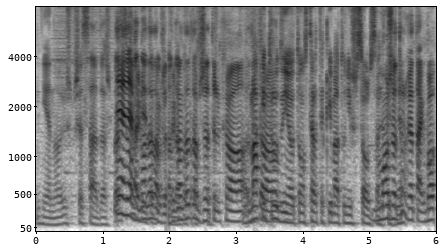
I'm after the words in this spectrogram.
Nie no, już przesadzasz. Bardzo nie, nie, wygląda dobrze, wygląda dobrze, tylko... W Mafii tylko... trudniej o tą stratę klimatu niż w Soulsach. Może tak, trochę tak, bo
